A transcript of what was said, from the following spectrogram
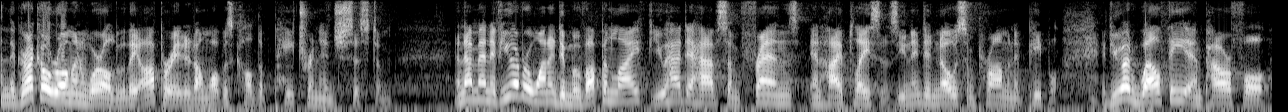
In the Greco Roman world, they operated on what was called the patronage system. And that meant if you ever wanted to move up in life, you had to have some friends in high places. You need to know some prominent people. If you had wealthy and powerful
